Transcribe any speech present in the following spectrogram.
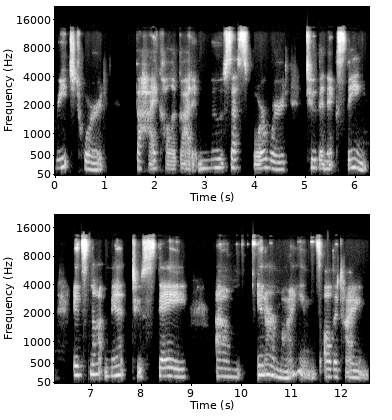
reach toward the high call of God. It moves us forward to the next thing. It's not meant to stay um, in our minds all the time.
